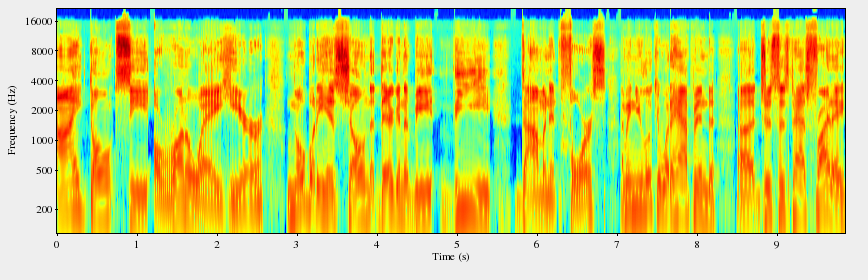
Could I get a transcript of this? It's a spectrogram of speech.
I don't see a runaway here. Nobody has shown that they're going to be the dominant force. I mean, you look at what happened uh, just this past Friday.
